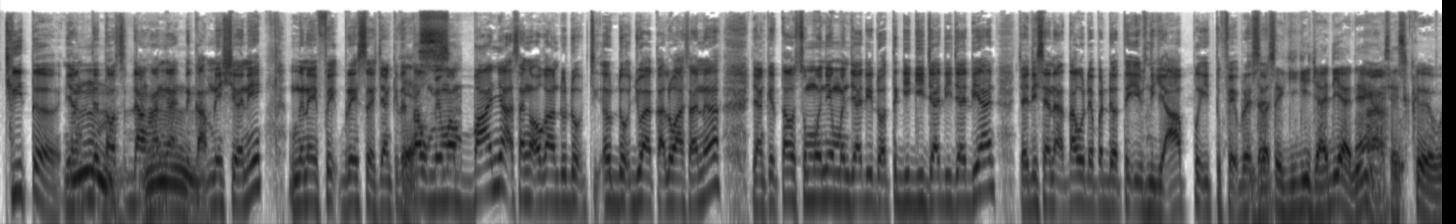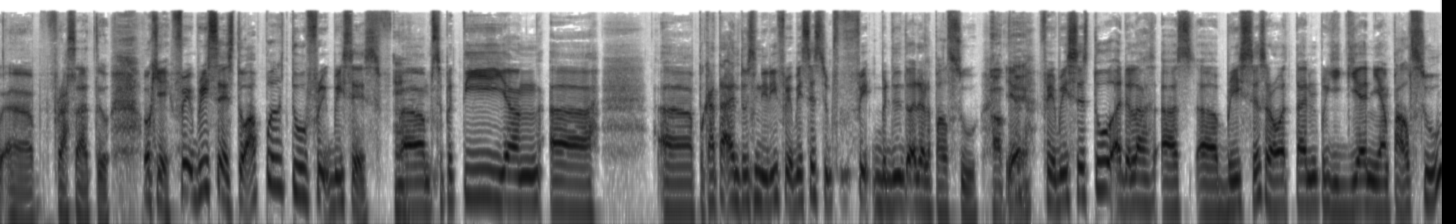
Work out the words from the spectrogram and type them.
cerita yang Hmm. kita tahu sedang Hmm. hangat dekat Malaysia ni mengenai fake braces yang kita Yes. tahu memang banyak sangat orang duduk duduk jual kat luar sana yang kita tahu semuanya menjadi doktor gigi jadi-jadian. Jadi saya nak tahu daripada Dr. Ip sendiri apa itu fake braces. Doktor gigi jadian eh. Ha. Ha. Saya suka uh, frasa tu. Okay, fake braces tu apa tu fake braces? Hmm. Um, seperti yang uh, Uh, perkataan tu sendiri fake braces fake benda tu adalah palsu Okey. ya fake braces tu adalah uh, uh, braces rawatan pergigian yang palsu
